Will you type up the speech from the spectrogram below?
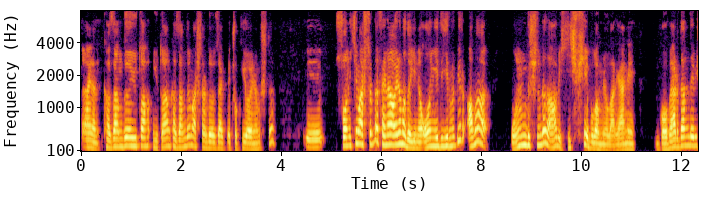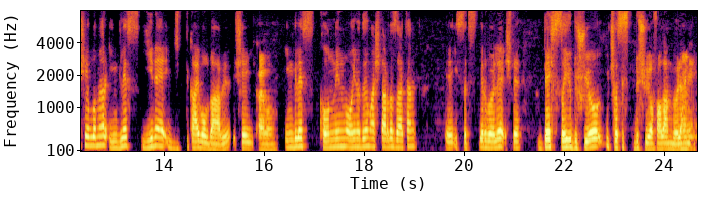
aynen kazandığı Utah Utah'ın kazandığı maçlarda özellikle çok iyi oynamıştı. Ee, son iki maçta da fena oynamadı yine 17-21 ama onun dışında da abi hiçbir şey bulamıyorlar. Yani Gober'den de bir şey bulamıyorlar. İngiliz yine gitti kayboldu abi. Şey Kaybolma. İngiliz Conley'nin oynadığı maçlarda zaten e, istatistikleri böyle işte 5 sayı düşüyor, 3 asist düşüyor falan böyle. Hı. Hani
